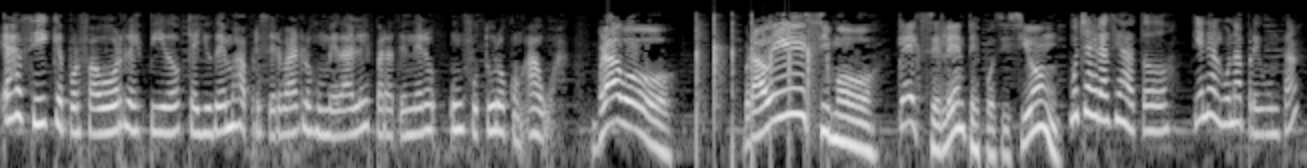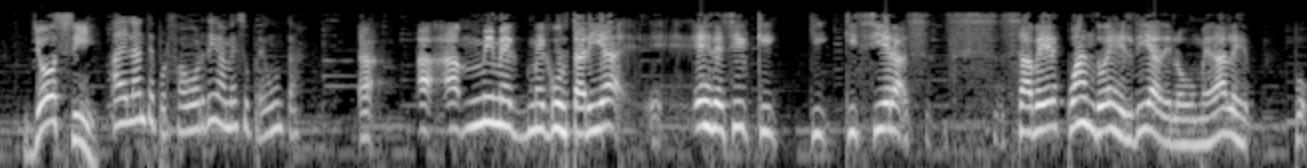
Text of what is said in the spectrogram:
Es así que por favor les pido que ayudemos a preservar los humedales para tener un futuro con agua. ¡Bravo! ¡Bravísimo! ¡Qué excelente exposición! Muchas gracias a todos. ¿Tiene alguna pregunta? Yo sí. Adelante, por favor, dígame su pregunta. A, a, a mí me, me gustaría, eh, es decir, que, que quisiera saber cuándo es el día de los humedales. Por,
